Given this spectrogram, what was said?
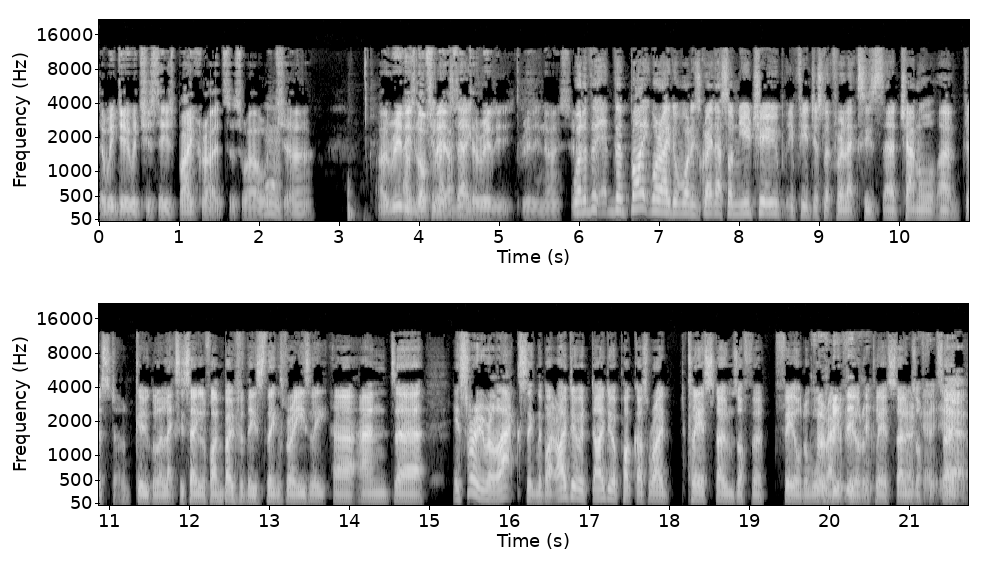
that we do, which is these bike rides as well, which uh, are Hmm. I really lovely. I think they're really really nice. yeah. Well, the, the bike rider one is great. That's on YouTube. If you just look for Alexei's uh, channel, uh, just Google Alexei Sayle, you'll find both of these things very easily. Uh, and uh, it's very relaxing. The bike. I do a I do a podcast where I clear stones off a field or walk around a field and clear stones off it. So yeah.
